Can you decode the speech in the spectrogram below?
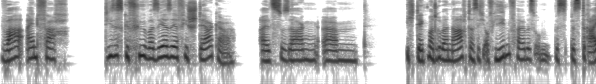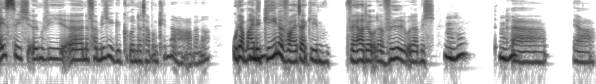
war einfach, dieses Gefühl war sehr, sehr viel stärker, als zu sagen, ähm, ich denke mal drüber nach, dass ich auf jeden Fall bis, um, bis, bis 30 irgendwie äh, eine Familie gegründet habe und Kinder habe. Ne? Oder meine Mhm. Gene weitergeben werde oder will oder mich Mhm. Mhm. äh, ja,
